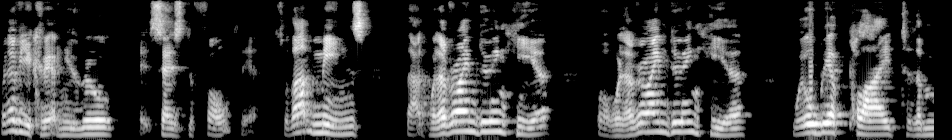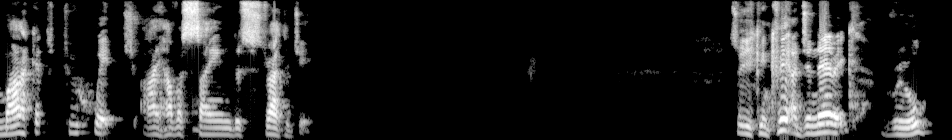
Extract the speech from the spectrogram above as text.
whenever you create a new rule, it says default there. So that means that whatever I'm doing here, or whatever I'm doing here, will be applied to the market to which I have assigned the strategy. So you can create a generic rule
